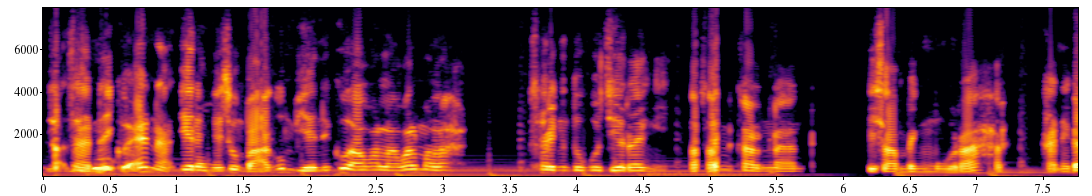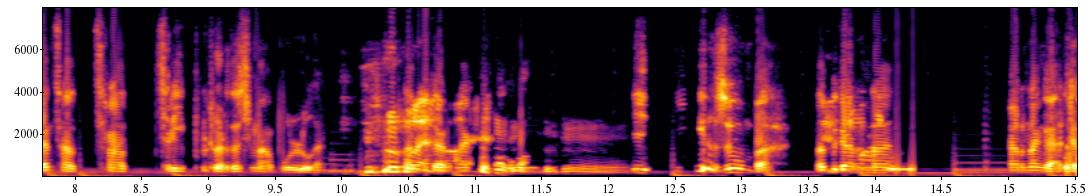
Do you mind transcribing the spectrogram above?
Tak sana iku enak cirengnya sumpah aku mbiyen iku awal-awal malah sering tuku cirengnya. Kan karena di samping murah harganya kan seribu dua ratus lima puluh kan tapi karena Hmm. Iya sumpah tapi karena karena nggak ada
